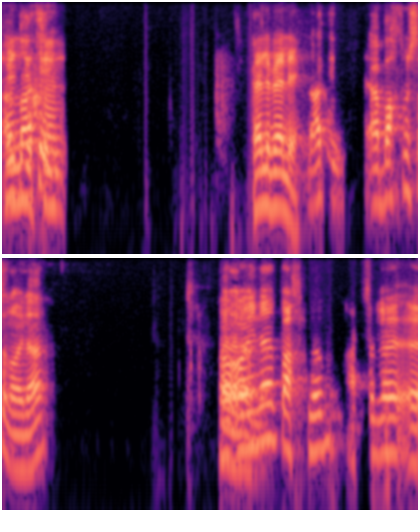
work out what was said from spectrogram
Friedrich'in Bəli, bəli. Natil, hə, baxmışsan oyuna? Bəli, oyuna baxdım. Açığı e,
